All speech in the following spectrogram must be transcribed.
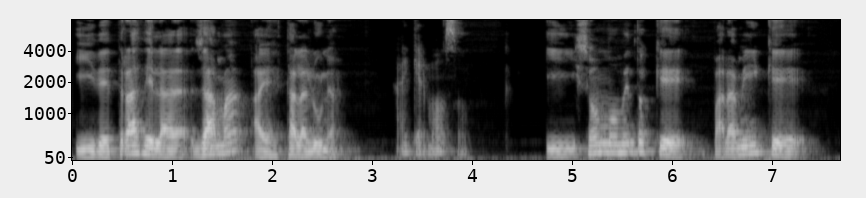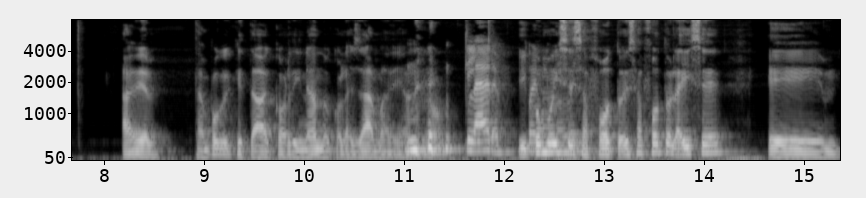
y detrás de la llama ahí está la luna. Ay, qué hermoso. Y son momentos que para mí que, a ver, tampoco es que estaba coordinando con la llama, digamos, ¿no? claro. ¿Y bueno, cómo hice esa foto? Esa foto la hice, eh,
